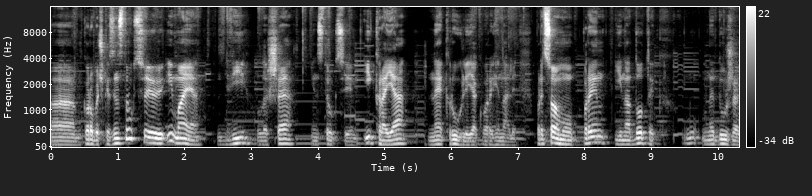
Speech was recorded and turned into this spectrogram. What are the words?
е, коробочки з інструкцією і має дві лише інструкції. І края не круглі, як в оригіналі. При цьому принт і на дотик ну, не дуже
